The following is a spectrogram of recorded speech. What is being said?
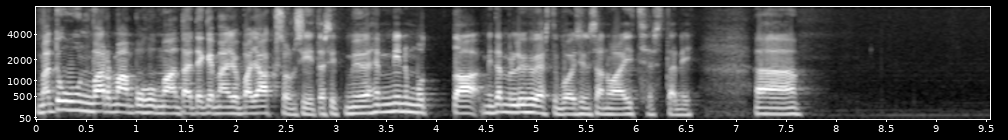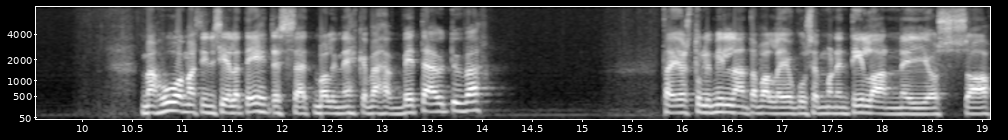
Mä tuun varmaan puhumaan tai tekemään jopa jakson siitä sit myöhemmin, mutta mitä mä lyhyesti voisin sanoa itsestäni. Ää, mä huomasin siellä tehdessä, että mä olin ehkä vähän vetäytyvä. Tai jos tuli millään tavalla joku semmoinen tilanne, jossa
